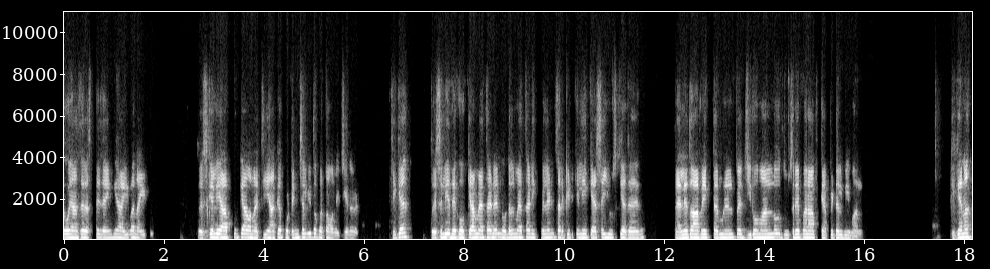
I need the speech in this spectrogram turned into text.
दो यहाँ से रस्ते जाएँगे आई वन आई टू तो इसके लिए आपको क्या होना चाहिए? यहाँ का पोटेंशियल भी तो पता होनी चाहिए ना बेटा। ठीक है? तो इसलिए देखो, क्या मेथड है? नोडल मेथड इक्विवेलेंट सर्किट के लिए कैसे यूज़ किया जाएगा? पहले तो आप एक टर्मिनल पर ज़ीरो मान लो, दूसरे पर आप कैपिटल बी मान लो। ठीक है ना?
